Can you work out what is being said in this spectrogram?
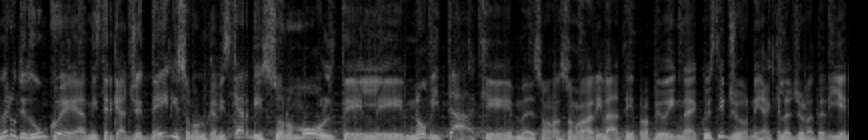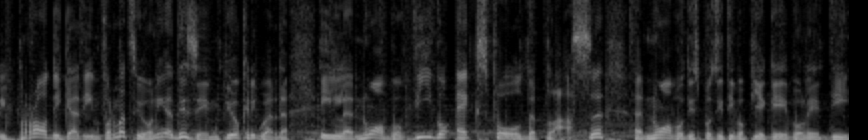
Benvenuti dunque a Mr. Gadget Daily, sono Luca Viscardi, sono molte le novità che mm, sono, sono, arrivate proprio in questi giorni, anche la giornata di ieri prodiga di informazioni, ad esempio che riguarda il nuovo Vivo X Fold Plus, eh, nuovo dispositivo pieghevole di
